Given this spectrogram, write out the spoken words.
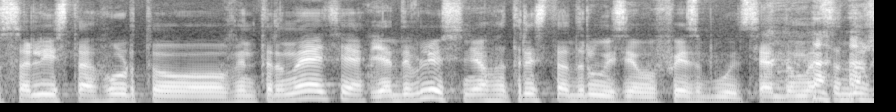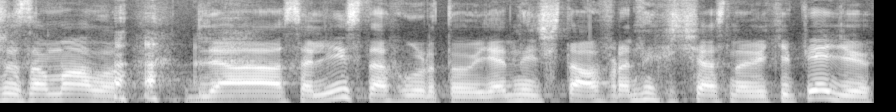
соліста гурту в інтернеті. Я дивлюсь, у нього 300 друзів у Фейсбуці. Я думаю, це дуже замало для соліста гурту. Я не читав про них час на Вікіпедію.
